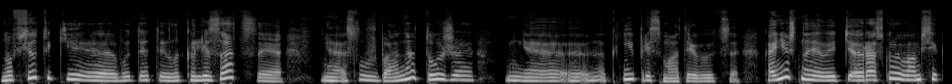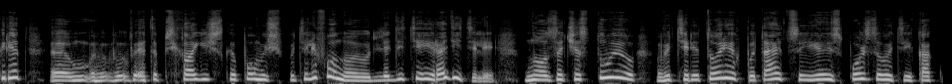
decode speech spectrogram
но все-таки вот эта локализация службы, она тоже Э, к ней присматриваются. Конечно, раскрою вам секрет, э, это психологическая помощь по телефону для детей и родителей, но зачастую в территориях пытаются ее использовать и как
